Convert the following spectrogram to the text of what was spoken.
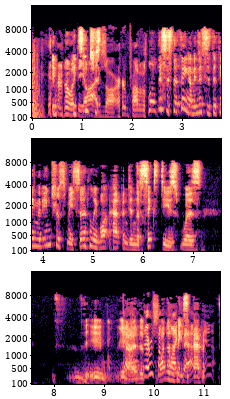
I don't know what it's the odds are. Probably. Well, this is the thing. I mean, this is the thing that interests me. Certainly, what happened in the '60s was, the, you Yeah, know, the, one of the like things that, that, happened yeah, in the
